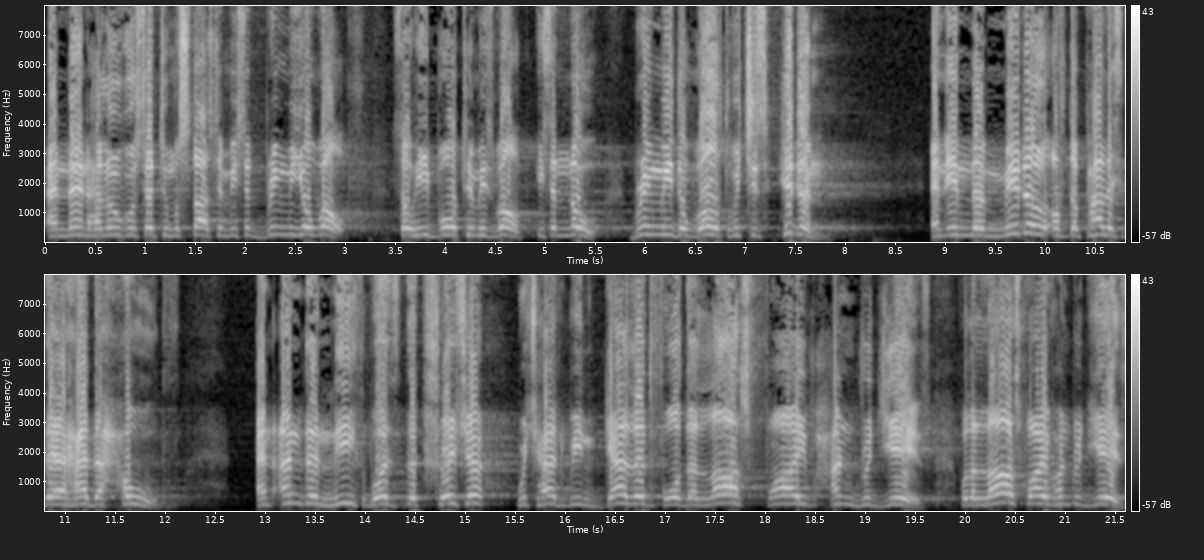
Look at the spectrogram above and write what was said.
And then Halugu said to Mustasim, he said, bring me your wealth. So he brought him his wealth. He said, no, bring me the wealth which is hidden. And in the middle of the palace there had a hole. And underneath was the treasure which had been gathered for the last 500 years. For the last 500 years,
